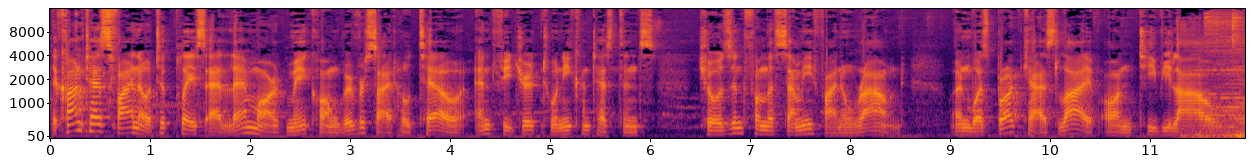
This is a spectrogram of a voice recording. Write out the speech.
The contest final took place at landmark Mekong Riverside Hotel and featured 20 contestants chosen from the semi-final round and was broadcast live on TV Lao.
